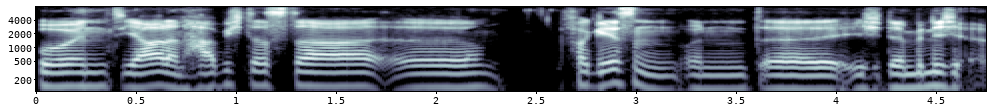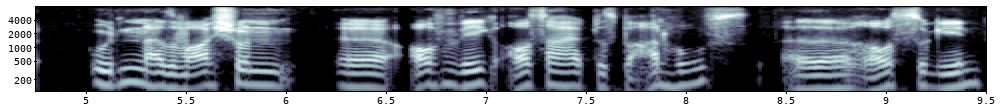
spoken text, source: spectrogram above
Und ja, dann habe ich das da äh, vergessen und äh, ich, dann bin ich unten, also war ich schon äh, auf dem Weg außerhalb des Bahnhofs äh, rauszugehen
